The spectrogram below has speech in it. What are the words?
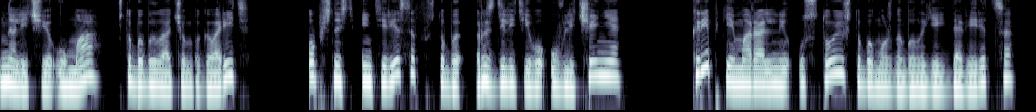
Наличие ума, чтобы было о чем поговорить общность интересов, чтобы разделить его увлечения, крепкие моральные устои, чтобы можно было ей довериться.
